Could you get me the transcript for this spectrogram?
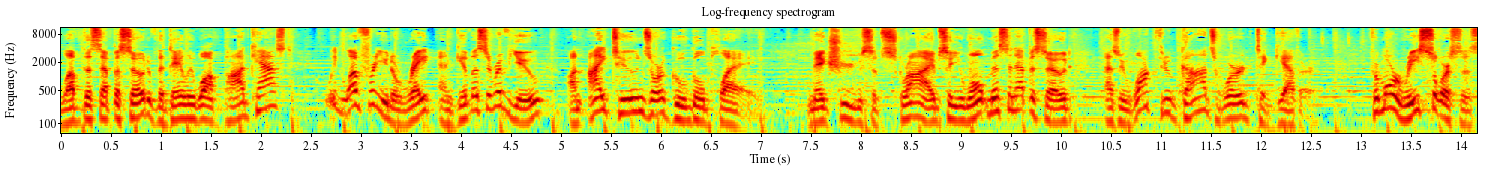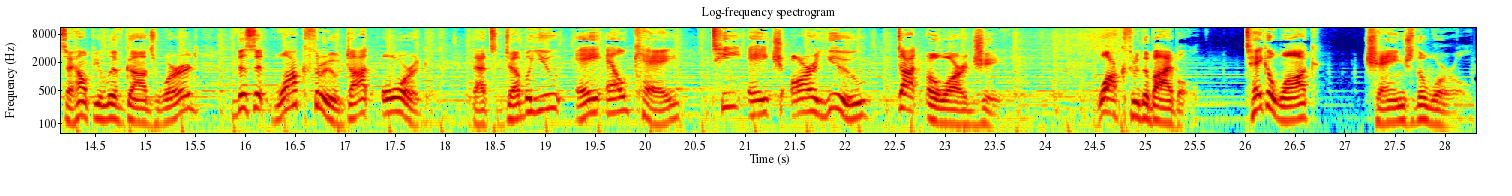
Love this episode of the Daily Walk podcast? We'd love for you to rate and give us a review on iTunes or Google Play. Make sure you subscribe so you won't miss an episode as we walk through God's Word together. For more resources to help you live God's Word, visit walkthru.org. That's W A L K T H R U dot O R G. Walk through the Bible. Take a walk, change the world.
